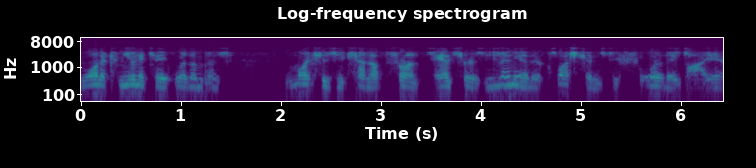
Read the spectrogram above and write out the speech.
you want to communicate with them as much as you can up front, answer as many of their questions before they buy in,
